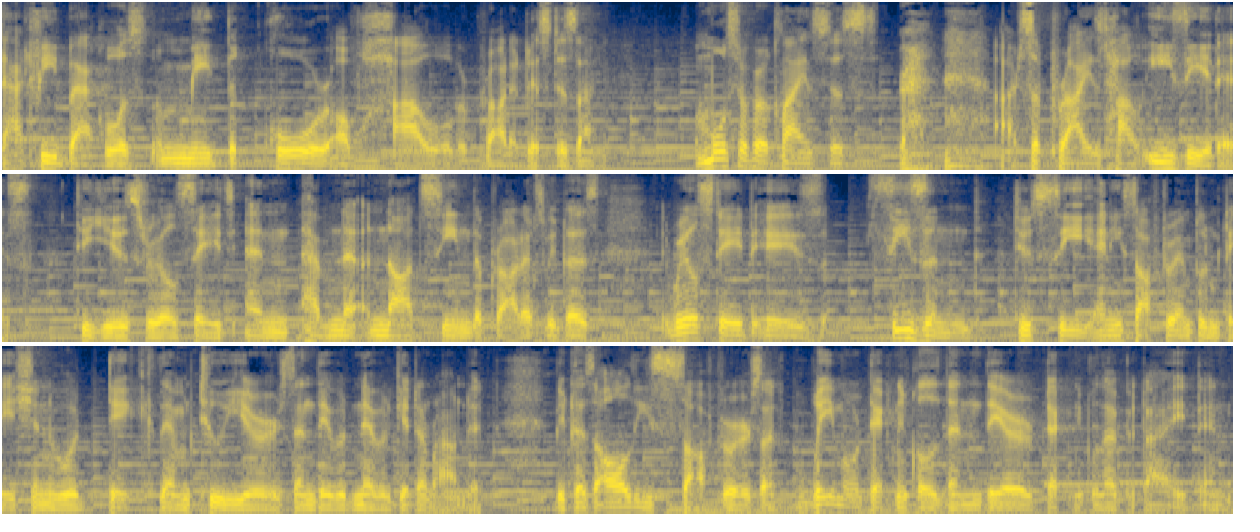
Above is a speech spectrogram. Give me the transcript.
that feedback was made the core of how our product is designed. Most of our clients just are surprised how easy it is to use RealSage and have not seen the products because real estate is seasoned to see any software implementation would take them two years and they would never get around it because all these softwares are way more technical than their technical appetite and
